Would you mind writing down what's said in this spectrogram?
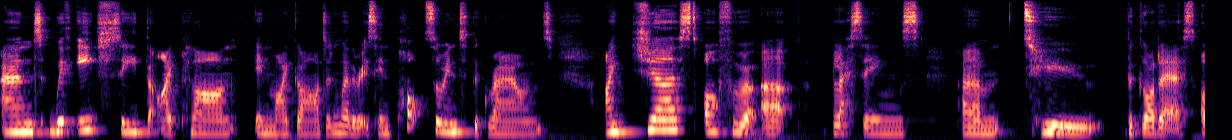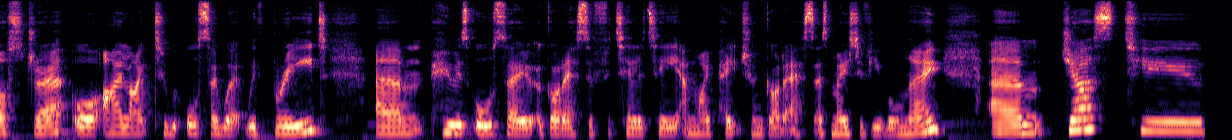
And with each seed that I plant in my garden, whether it's in pots or into the ground, I just offer up blessings um, to the goddess Ostra, or I like to also work with Brigid, um, who is also a goddess of fertility and my patron goddess, as most of you will know, um, just to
